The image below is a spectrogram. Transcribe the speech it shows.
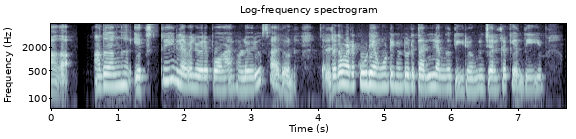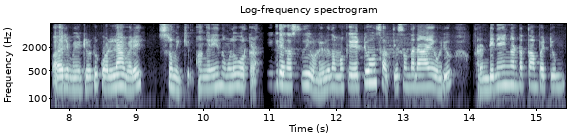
ആകാം. അത് അങ്ങ് എക്സ്ട്രീം ലെവൽ വരെ പോകാനുള്ള ഒരു സാധ്യതയുണ്ട്. ചിലരൊക്കെ വഴക്കൂടി അങ്ങോട്ടും ഇങ്ങോട്ടും ഒരു തല്ലങ്ങ് തീരുമെങ്കിലും ചിലരൊക്കെ എന്ത് ചെയ്യും? പകരം വീട്ടിലോട്ട് കൊല്ലാൻ വരെ ശ്രമിക്കും. അങ്ങനെയും നമ്മൾ ഓർക്കണം. ഈ ഗ്രഹസ്ഥിതിയുള്ളിൽ നമുക്ക് ഏറ്റവും സത്യസന്ധനായ ഒരു ഫ്രണ്ടിനെയും കണ്ടെത്താൻ പറ്റും.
